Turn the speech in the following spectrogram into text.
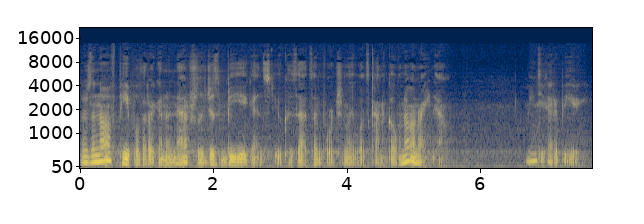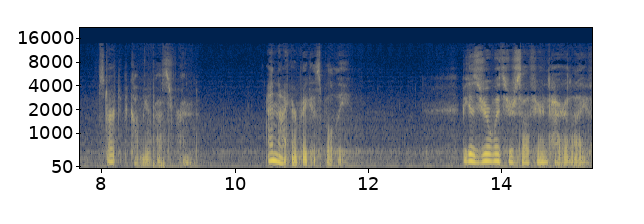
There's enough people that are going to naturally just be against you because that's unfortunately what's kind of going on right now. It means you got to be start to become your best friend and not your biggest bully. Because you're with yourself your entire life.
